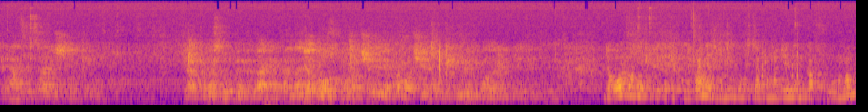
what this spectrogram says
13 за рішення прийнято. Дякую. Наступне питання. Про надання дозволу на вчинення правочину відповідної малолітньої дитини. До органу та звернулася громадянинка Фурман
